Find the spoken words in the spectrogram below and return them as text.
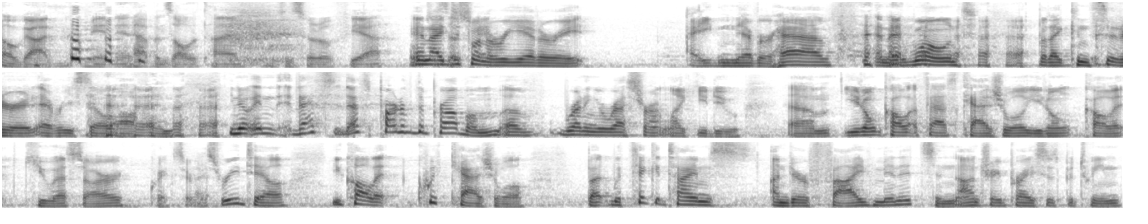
Oh God, I mean, it happens all the time. It's just sort of yeah. And I just okay. want to reiterate. I never have, and I won't, but I consider it every so often. You know, and that's that's part of the problem of running a restaurant like you do. Um, you don't call it fast casual, you don't call it QSR, quick service retail. You call it quick casual. But with ticket times under five minutes and entree prices between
